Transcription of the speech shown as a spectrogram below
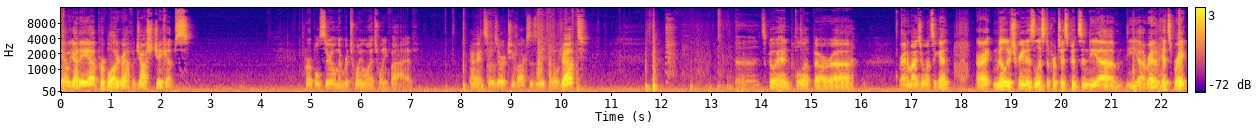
Yeah, we got a uh, purple autograph of Josh Jacobs. Purple serial number 21 to 25. Alright, so those are our two boxes of Leaf Metal Draft. Uh, let's go ahead and pull up our uh, randomizer once again. All right, middle of your screen is a list of participants in the um, the uh, random hits break.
